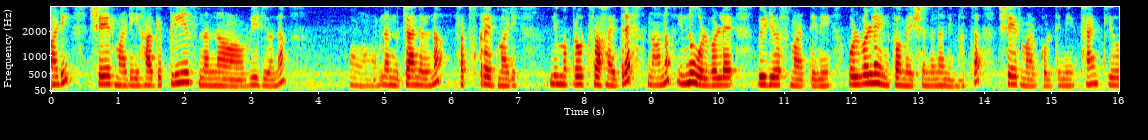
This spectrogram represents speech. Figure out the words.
ಮಾಡಿ, ಶೇರ್ ಮಾಡಿ. ಹಾಗೆ ಪ್ಲೀಸ್ ನನ್ನ ವಿಡಿಯೋನ ನನ್ನ ಚಾನೆಲ್ನ ಸಬ್ಸ್ಕ್ರೈಬ್ ಮಾಡಿ. ನಿಮ್ಮ ಪ್ರೋತ್ಸಾಹ ಇದ್ದರೆ ನಾನು ಇನ್ನೂ ಒಳ್ಳೊಳ್ಳೆ ವಿಡಿಯೋಸ್ ಮಾಡ್ತೀನಿ. ಒಳ್ಳೊಳ್ಳೆ ಇನ್ಫಾರ್ಮೇಷನನ್ನು ನಿಮ್ಮ ಹತ್ರ ಶೇರ್ ಮಾಡ್ಕೊಳ್ತೀನಿ. Thank you.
